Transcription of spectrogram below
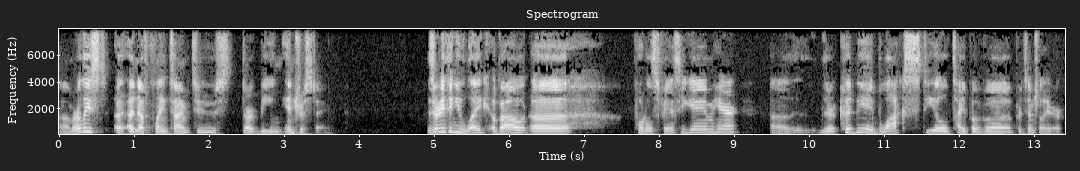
um, or at least uh, enough playing time to start being interesting. Is there anything you like about uh, Poeltl's fantasy game here? Uh, there could be a block steal type of uh, potential here.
